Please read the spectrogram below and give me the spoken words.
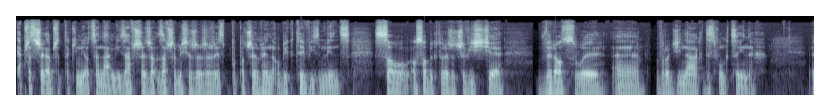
Ja przestrzegam przed takimi ocenami. Zawsze, zawsze myślę, że, że jest potrzebny obiektywizm, więc są osoby, które rzeczywiście wyrosły e, w rodzinach dysfunkcyjnych. E,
